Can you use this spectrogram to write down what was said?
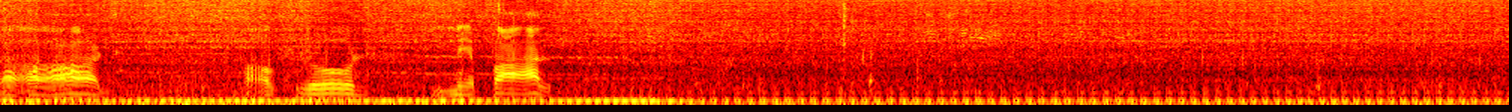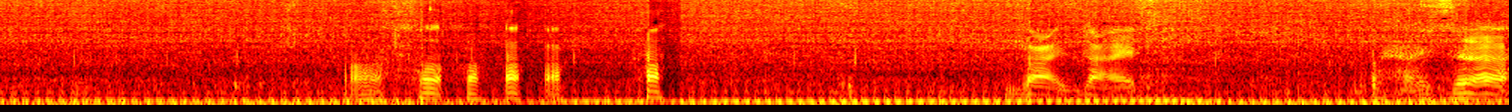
God of road Nepal guys guys guys uh,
